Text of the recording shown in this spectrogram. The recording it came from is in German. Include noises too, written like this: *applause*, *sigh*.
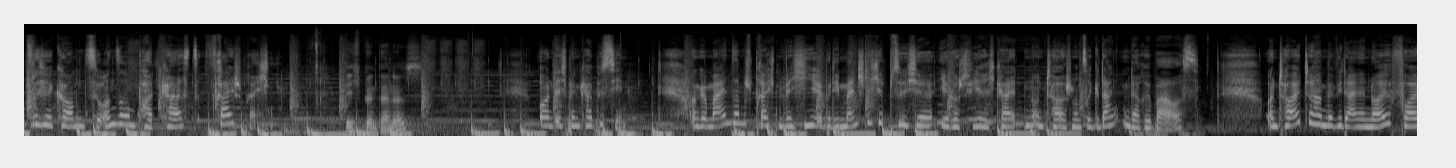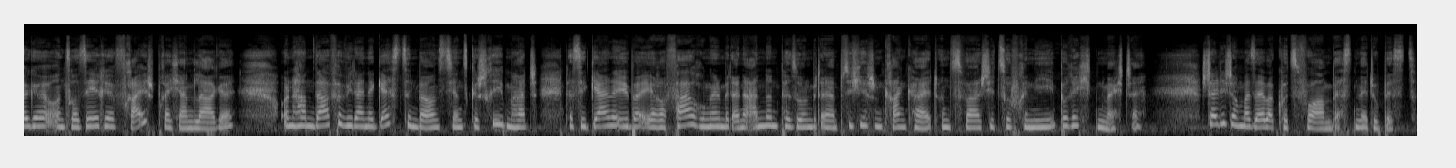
Herzlich willkommen zu unserem Podcast Freisprechen. Ich bin Dennis. Und ich bin Capucine. Und gemeinsam sprechen wir hier über die menschliche Psyche, ihre Schwierigkeiten und tauschen unsere Gedanken darüber aus. Und heute haben wir wieder eine neue Folge unserer Serie Freisprechanlage und haben dafür wieder eine Gästin bei uns, die uns geschrieben hat, dass sie gerne über ihre Erfahrungen mit einer anderen Person mit einer psychischen Krankheit, und zwar Schizophrenie, berichten möchte. Stell dich doch mal selber kurz vor, am besten, wer du bist.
